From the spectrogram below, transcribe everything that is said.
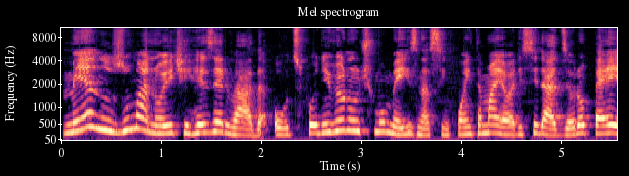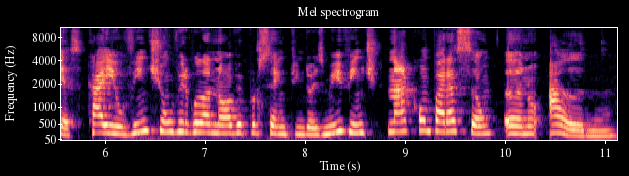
menos uma noite reservada ou disponível no último mês nas 50 maiores cidades europeias caiu 21,9% em 2020 na comparação ano a ano.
